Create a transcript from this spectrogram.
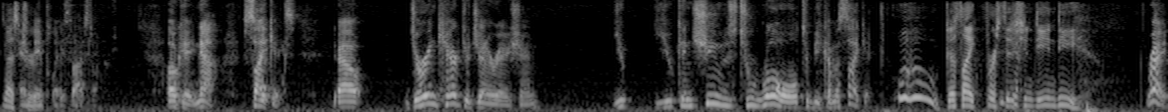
That's and true. they play Psy Stalkers. Okay, now psychics. Now during character generation, you you can choose to roll to become a psychic. Woohoo! Just like first edition D and D. Right.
